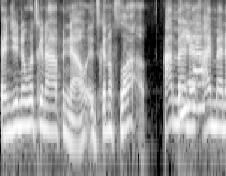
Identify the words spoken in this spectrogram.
And you know what's going to happen now? It's going to flop. I meant yeah. I meant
